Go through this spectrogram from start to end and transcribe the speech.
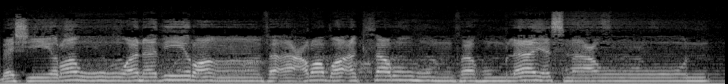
بشيرا ونذيرا فأعرض أكثرهم فهم لا يسمعون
